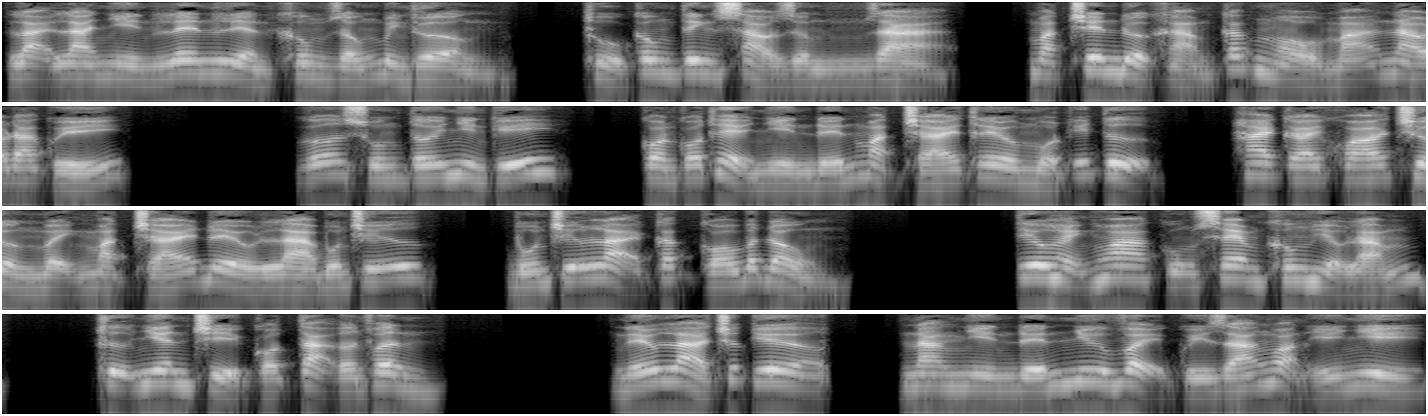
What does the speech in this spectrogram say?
lại là nhìn lên liền không giống bình thường, thủ công tinh xảo rườm rà, mặt trên được khảm các màu mã nào đa quý. Gỡ xuống tới nhìn kỹ, còn có thể nhìn đến mặt trái theo một ít tự, hai cái khóa trường mệnh mặt trái đều là bốn chữ, bốn chữ lại các có bất đồng. Tiêu hạnh hoa cũng xem không hiểu lắm, tự nhiên chỉ có tạ ơn phân. Nếu là trước kia, nàng nhìn đến như vậy quý giá ngoạn ý nhi,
